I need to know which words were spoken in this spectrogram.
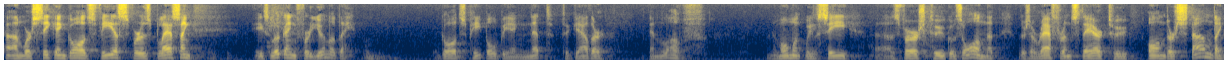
and we're seeking God's face for His blessing, He's looking for unity. God's people being knit together in love. In a moment, we'll see uh, as verse 2 goes on that there's a reference there to understanding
